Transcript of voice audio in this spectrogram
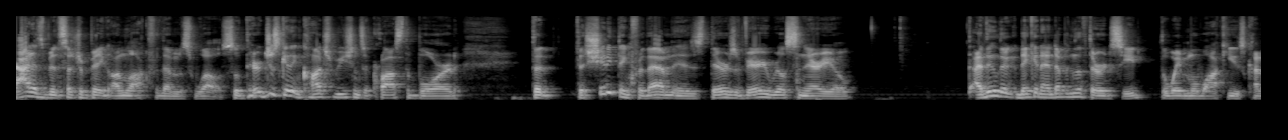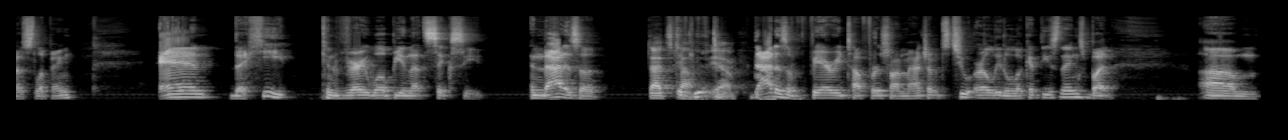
that has been such a big unlock for them as well. So they're just getting contributions across the board. The the shitty thing for them is there's a very real scenario I think they can end up in the third seed, the way Milwaukee is kind of slipping, and the Heat can very well be in that sixth seed, and that is a that's tough. To, yeah, that is a very tough first round matchup. It's too early to look at these things, but um,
